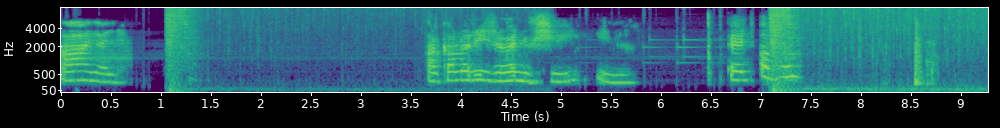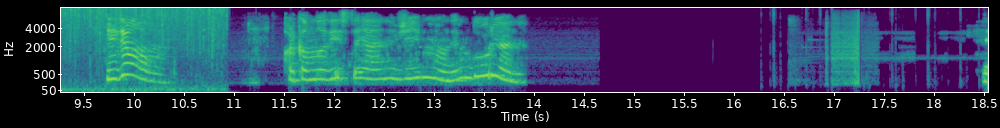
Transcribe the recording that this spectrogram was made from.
Aa geldi. Ben de bir şey iniyorum. Evet ama. Diyeceğim ama. Arkamda değilse yani bir şey bilmiyorum dedim doğru yani. Ee,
